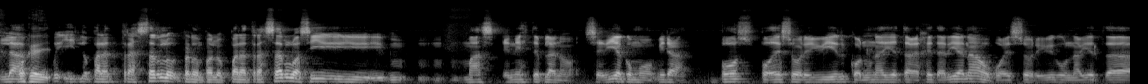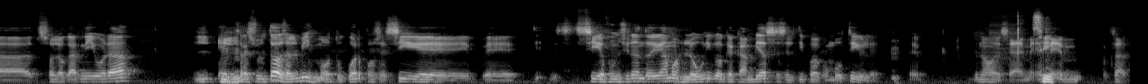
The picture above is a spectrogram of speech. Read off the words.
Y para trazarlo, perdón, Pablo, para trazarlo así más en este plano, sería como, mira, vos podés sobrevivir con una dieta vegetariana o podés sobrevivir con una dieta solo carnívora el resultado es el mismo, tu cuerpo se sigue, eh, sigue funcionando, digamos, lo único que cambias es el tipo de combustible. Eh, no, sí. claro.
